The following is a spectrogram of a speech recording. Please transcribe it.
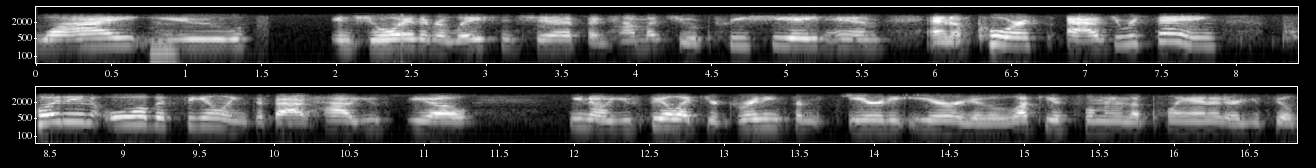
why Yeah. you enjoy the relationship and how much you appreciate him. And of course, as you were saying, put in all the feelings about how you feel. You know, you feel like you're grinning from ear to ear, or you're the luckiest woman on the planet, or you feel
